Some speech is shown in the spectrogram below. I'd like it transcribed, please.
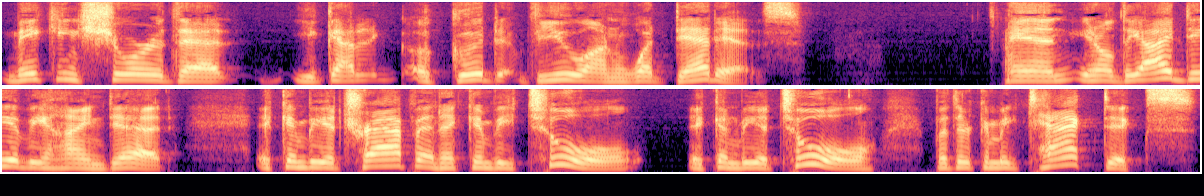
making sure that you got a good view on what debt is. And, you know, the idea behind debt it can be a trap and it can be tool. It can be a tool, but there can be tactics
